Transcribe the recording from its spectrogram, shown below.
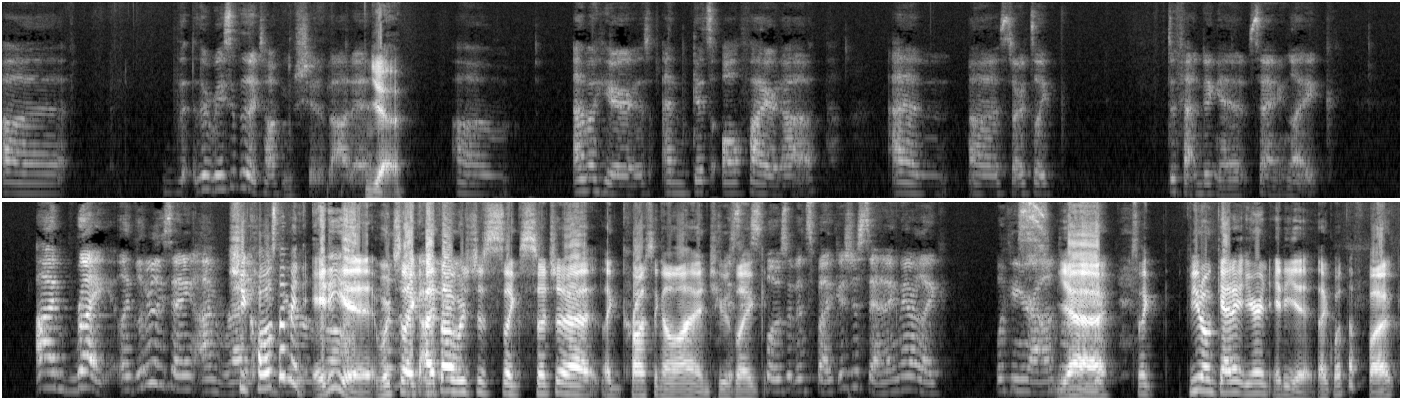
uh, th- they're basically like talking shit about it. yeah. Um, Emma hears and gets all fired up, and uh, starts like defending it, saying like. I'm right, like literally saying I'm right. She calls them an wrong." idiot, which like I thought was just like such a like crossing a line. She was It's like, explosive, and Spike is just standing there, like looking around. yeah, it's like if you don't get it, you're an idiot. Like what the fuck?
